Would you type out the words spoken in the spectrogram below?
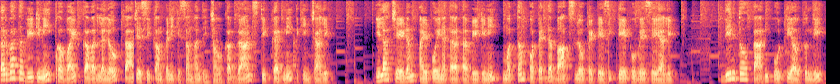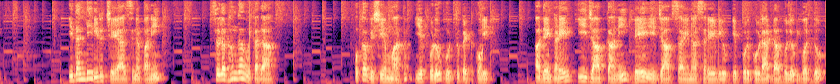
తర్వాత వీటిని ఒక వైట్ కవర్లలో ప్యాక్ చేసి కంపెనీకి సంబంధించిన ఒక బ్రాండ్ స్టిక్కర్ని అతికించాలి ఇలా చేయడం అయిపోయిన తర్వాత వీటిని మొత్తం ఒక పెద్ద బాక్స్లో పెట్టేసి టేపు వేసేయాలి. దీనితో ప్యాకింగ్ పూర్తి అవుతుంది. ఇదండి మీరు చేయాల్సిన పని. సులభంగా ఉంది కదా. ఒక విషయం మాత్రం ఎప్పుడూ గుర్తు పెట్టుకోండి అదేంటంటే ఈ జాబ్ కానీ వేరే ఏ జాబ్స్ అయినా సరే మీరు ఎప్పుడు కూడా డబ్బులు ఇవ్వద్దు.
